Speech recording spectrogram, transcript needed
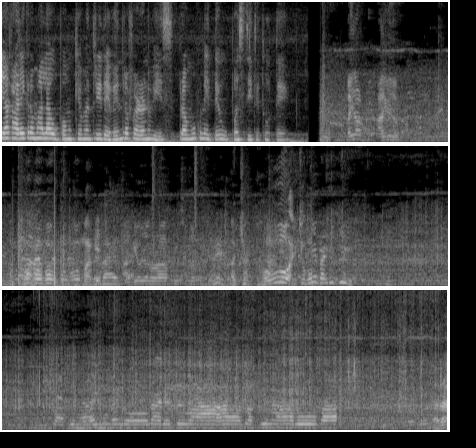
या कार्यक्रमाला उपमुख्यमंत्री देवेंद्र फडणवीस प्रमुख नेते उपस्थित होते. अच्छू हो अच्छू भाऊ पंडित जी दादा.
